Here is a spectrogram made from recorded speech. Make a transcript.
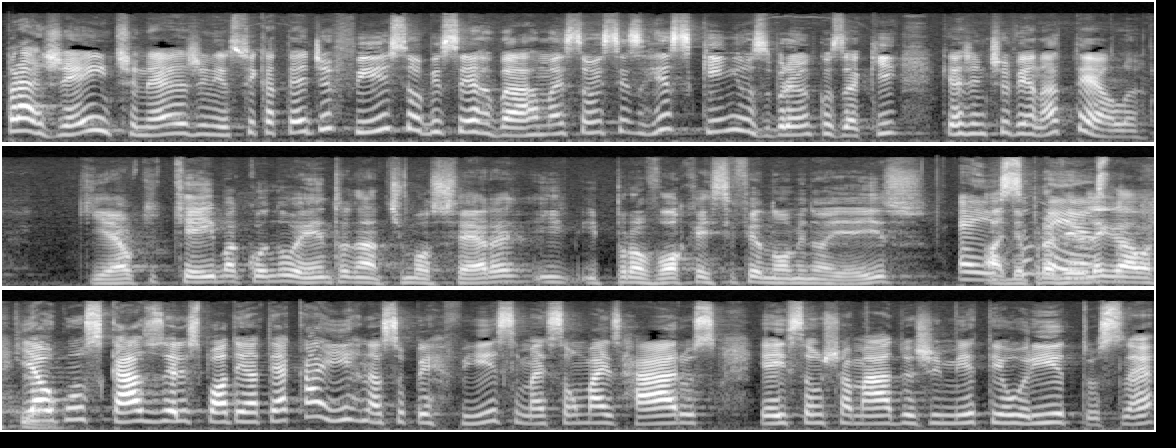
Pra gente, né, Genias, fica até difícil observar, mas são esses risquinhos brancos aqui que a gente vê na tela que é o que queima quando entra na atmosfera e, e provoca esse fenômeno aí, é isso? É isso ah, deu pra mesmo. ver legal aqui. Em alguns casos eles podem até cair na superfície, mas são mais raros e aí são chamados de meteoritos, né?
